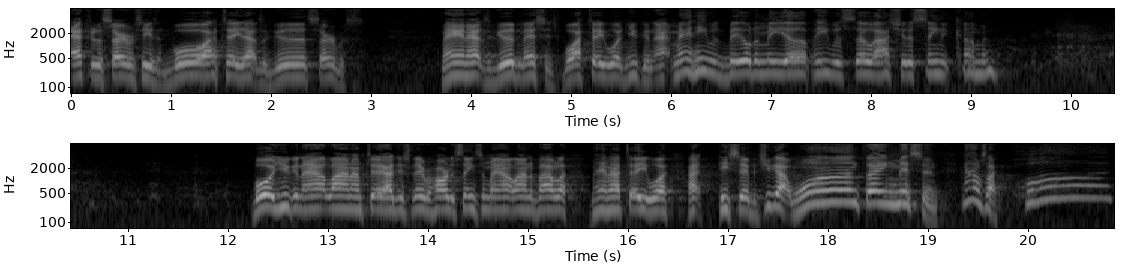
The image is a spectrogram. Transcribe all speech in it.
after the service. He said, "Boy, I tell you, that was a good service. Man, that's a good message. Boy, I tell you what, you can. Man, he was building me up. He was so I should have seen it coming. Boy, you can outline. I'm telling you, I just never hardly seen somebody outline the Bible. Man, I tell you what. I, he said, but you got one thing missing, and I was like, what?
